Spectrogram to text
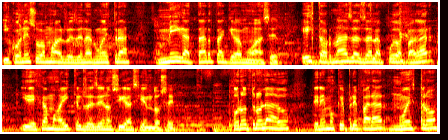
y con eso vamos a rellenar nuestra mega tarta que vamos a hacer. Esta hornalla ya la puedo apagar y dejamos ahí que el relleno siga haciéndose. Por otro lado, tenemos que preparar nuestro,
